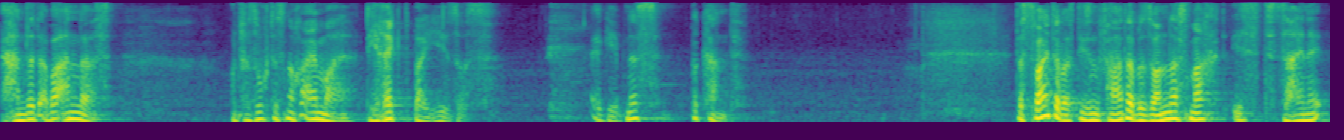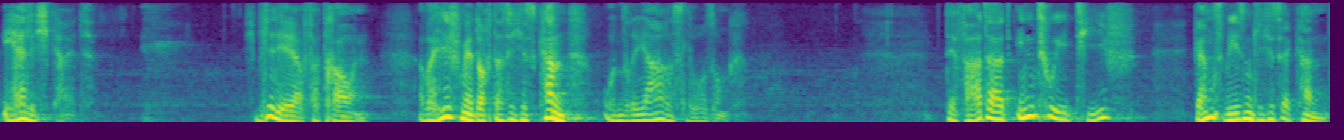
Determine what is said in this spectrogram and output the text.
Er handelt aber anders und versucht es noch einmal direkt bei Jesus. Ergebnis bekannt. Das Zweite, was diesen Vater besonders macht, ist seine Ehrlichkeit. Ich will dir ja vertrauen, aber hilf mir doch, dass ich es kann. Unsere Jahreslosung. Der Vater hat intuitiv ganz Wesentliches erkannt.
